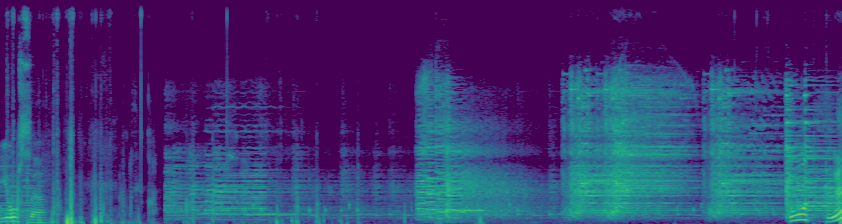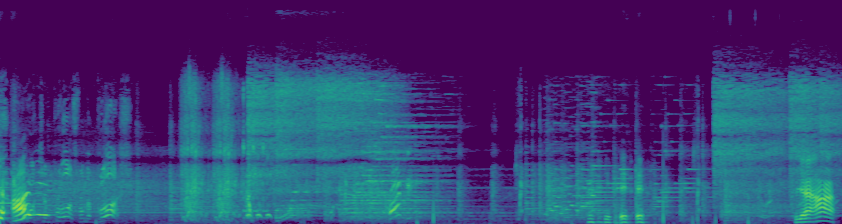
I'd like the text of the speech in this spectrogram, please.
І э, все. Bullets from the bush. Бля.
